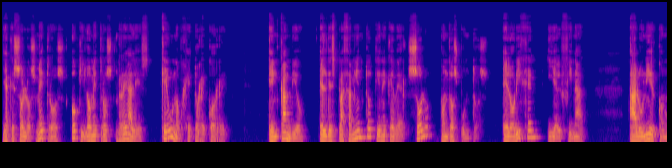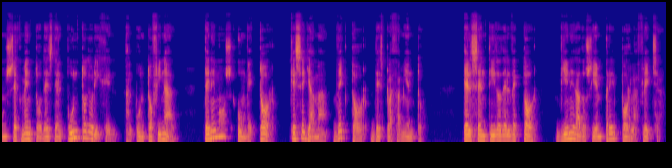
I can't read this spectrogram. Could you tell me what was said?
ya que son los metros o kilómetros reales que un objeto recorre. En cambio, el desplazamiento tiene que ver solo con dos puntos, el origen y el final. Al unir con un segmento desde el punto de origen al punto final, tenemos un vector que se llama vector desplazamiento. El sentido del vector viene dado siempre por la flecha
